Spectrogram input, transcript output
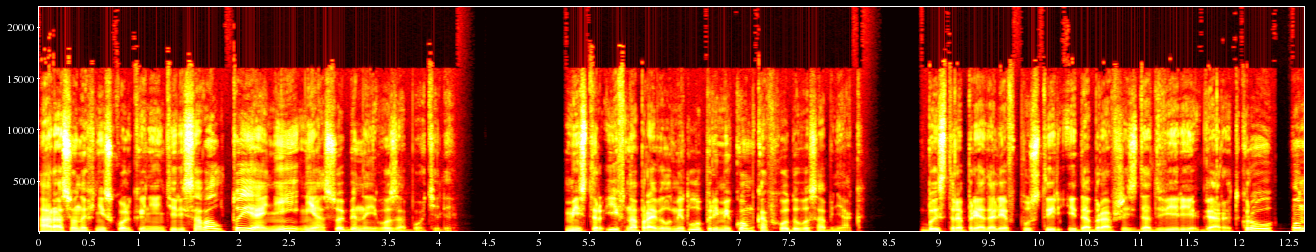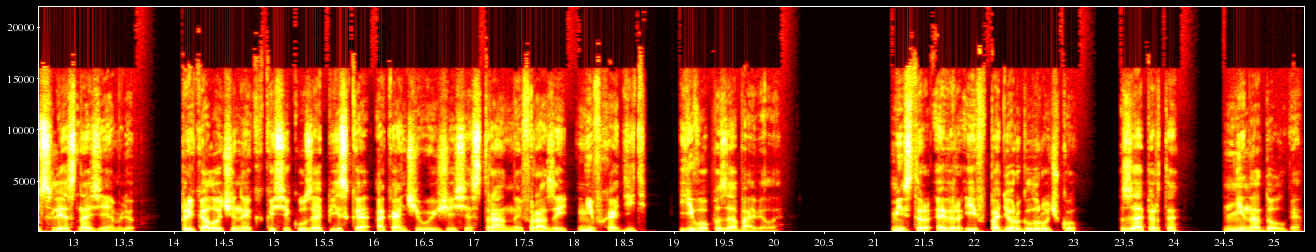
А раз он их нисколько не интересовал, то и они не особенно его заботили. Мистер Ив направил метлу прямиком ко входу в особняк. Быстро преодолев пустырь и добравшись до двери Гаррет Кроу, он слез на землю. Приколоченная к косяку записка, оканчивающаяся странной фразой «не входить», его позабавила. Мистер Эвер Ив подергал ручку. Заперто. Ненадолго.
